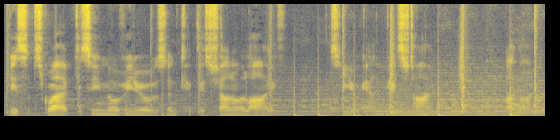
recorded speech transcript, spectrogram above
Please subscribe to see more videos and keep this channel alive. See you again next time. Bye bye.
